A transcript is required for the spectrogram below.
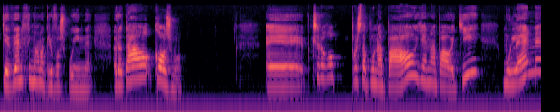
και δεν θυμάμαι ακριβώς που είναι, ρωτάω κόσμο. Ε, ξέρω εγώ προς τα που να πάω για να πάω εκεί, μου λένε,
